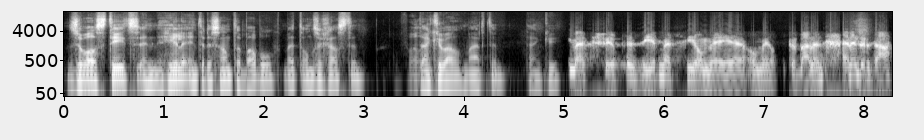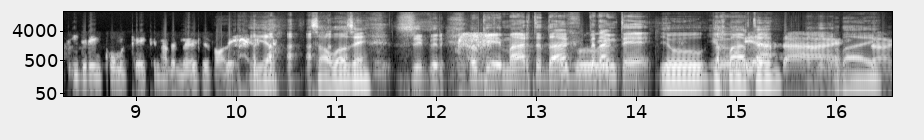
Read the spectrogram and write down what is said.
Zoals steeds een hele interessante babbel met onze gasten. Voilà. Dankjewel, Maarten. Dank u. Met veel plezier, merci om mij, eh, om mij op te bellen. En inderdaad, iedereen komen kijken naar de Muizenval. hè. Ja, het zal wel zijn. Super. Oké, Maarten, dag. Goed. Bedankt. Hè. Jo, dag Maarten. Ja, dag. Dank. dag.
